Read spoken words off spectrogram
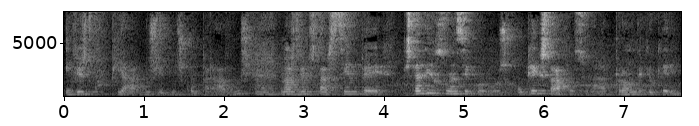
em vez de copiarmos e de nos compararmos, hum. nós devemos estar sempre é, bastante em ressonância connosco, o que é que está a funcionar, para onde é que eu quero ir.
